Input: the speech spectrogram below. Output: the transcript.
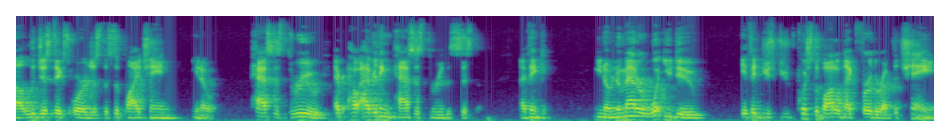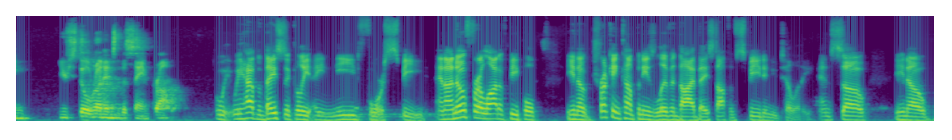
uh, logistics or just the supply chain, you know, passes through how everything passes through the system. I think, you know, no matter what you do, if it just you push the bottleneck further up the chain, you still run into the same problem. We, we have basically a need for speed. And I know for a lot of people, you know, trucking companies live and die based off of speed and utility. And so, you know,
